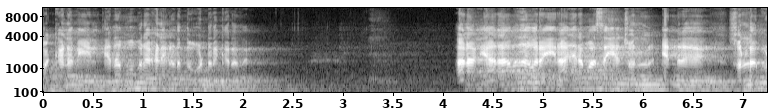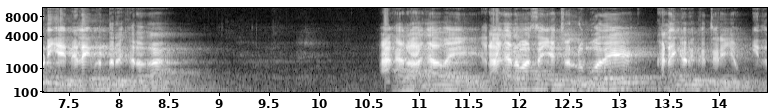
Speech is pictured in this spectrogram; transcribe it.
மக்களவையில் தினமும் ரகளை நடந்து கொண்டிருக்கிறது. ஆனால் யாராவது அவரை ராஜினாமா செய்ய சொல் என்று சொல்லக்கூடிய நிலை வந்திருக்கிறதா? ஆக ராஜாவை ராஜினாமா செய்ய சொல்லும் போதே கலைஞருக்கு தெரியும் இது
